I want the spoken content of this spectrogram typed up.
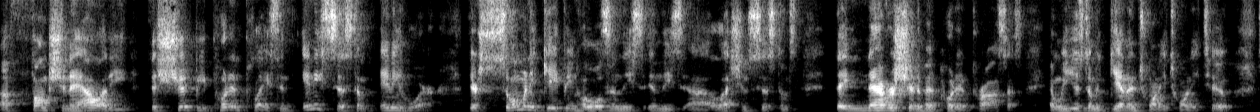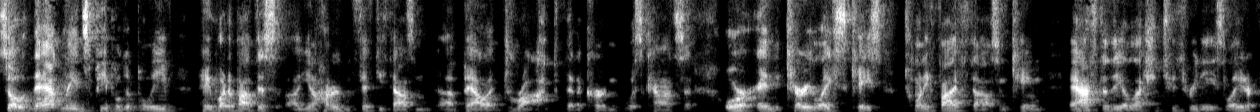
uh, functionality that should be put in place in any system anywhere. There's so many gaping holes in these in these uh, election systems. They never should have been put in process, and we used them again in 2022. So that leads people to believe, hey, what about this? Uh, you know, 150,000 uh, ballot drop that occurred in Wisconsin, or in Kari Lake's case, 25,000 came after the election, two three days later.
